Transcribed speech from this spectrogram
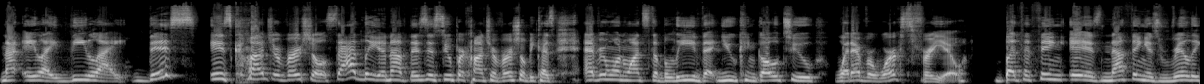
Not a light, the light. This is controversial. Sadly enough, this is super controversial because everyone wants to believe that you can go to whatever works for you. But the thing is, nothing is really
